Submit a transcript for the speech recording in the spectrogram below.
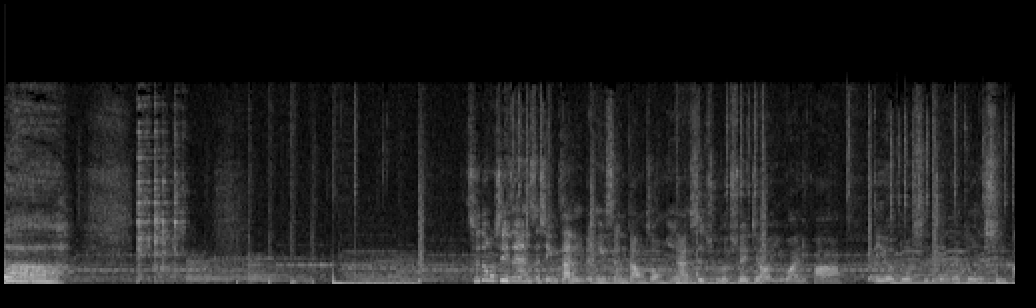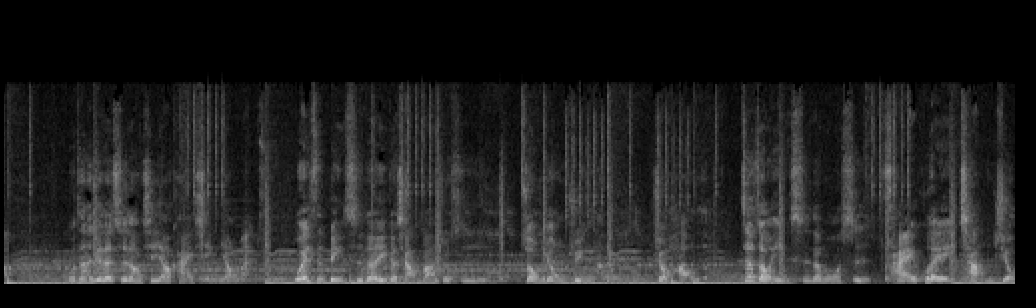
啦，吃东西这件事情，在你的一生当中，应该是除了睡觉以外，你花第二多时间在做的事吧。我真的觉得吃东西要开心，要满足。我一直秉持的一个想法就是中庸均衡就好了，这种饮食的模式才会长久。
